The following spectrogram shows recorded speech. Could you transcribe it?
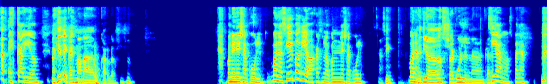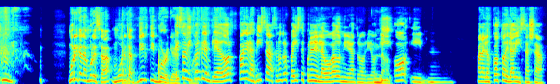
escabio, Imagínate que acá es mamada buscarlo. con el Eyacul. Bueno, sí, él podría bajárselo con un Eyacul. Así. Bueno, Me tiro a dos Yakul en la cara. sigamos, pará. Muy rica la hamburguesa. Muy rica Dirty Burger. Es habitual que el empleador pague las visas, en otros países ponen el abogado migratorio. No. Y o y, mm, para los costos de la visa ya.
